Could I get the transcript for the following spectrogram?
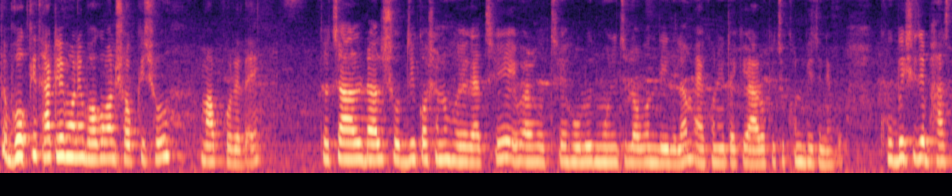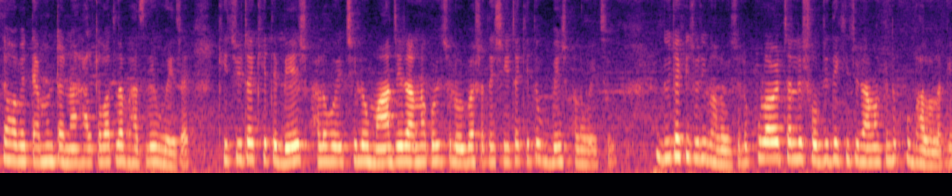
তো ভক্তি থাকলে মনে ভগবান সব কিছু মাফ করে দেয়। তো চাল, ডাল, সবজি কষানো হয়ে গেছে। এবার হচ্ছে হলুদ, মরিচ, লবণ দিয়ে দিলাম। এখন এটাকে আরও কিছুক্ষণ ভেজে নেব। খুব বেশি যে ভাজতে হবে তেমনটা না, হালকা পাতলা ভাজলেও হয়ে যায়। খিচুড়িটা খেতে বেশ ভালো হয়েছিল, মা যে রান্না করেছিল ওই বাসাতে সেইটা খেতেও বেশ ভালো হয়েছিল। দুইটা খিচুড়ি ভালো হয়েছিল। পোলাওয়ের চালের সবজি দিয়ে খিচুড়ি আমার কিন্তু খুব ভালো লাগে।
